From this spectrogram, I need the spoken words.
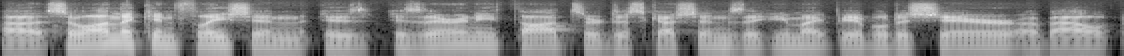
Uh, so on the conflation, is is there any thoughts or discussions that you might be able to share about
